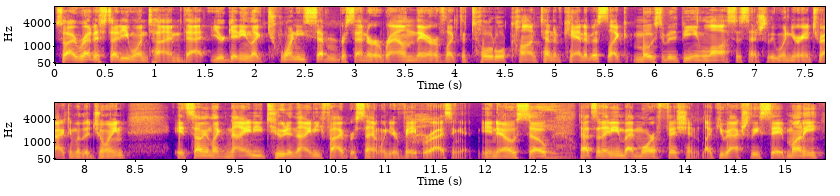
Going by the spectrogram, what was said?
So I read a study one time that you're getting like 27% or around there of like the total content of cannabis, like most of it being lost essentially when you're interacting with a joint. It's something like 92 to 95% when you're vaporizing it, you know? So that's what I mean by more efficient. Like you actually save money.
